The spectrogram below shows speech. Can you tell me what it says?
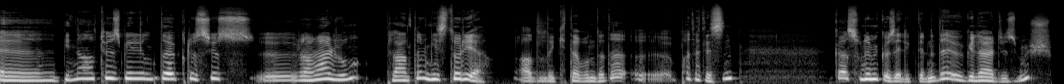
Ee, 1601 yılında Crucius e, Rararium Plantarum Historia adlı kitabında da e, patatesin gastronomik özelliklerini de övgüler düzmüş.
